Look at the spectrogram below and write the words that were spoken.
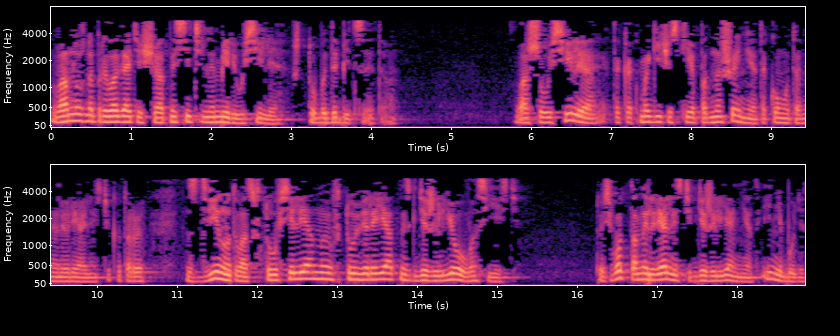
вам нужно прилагать еще относительно мере усилия, чтобы добиться этого. Ваши усилия – это как магические подношения такому тоннелю реальности, которые сдвинут вас в ту вселенную, в ту вероятность, где жилье у вас есть. То есть вот тоннель реальности, где жилья нет и не будет.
